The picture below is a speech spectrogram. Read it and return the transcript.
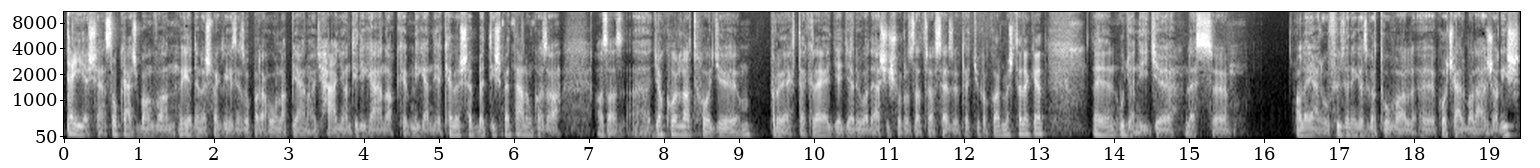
Teljesen szokásban van, érdemes megnézni az opera honlapján, hogy hányan dirigálnak még ennél kevesebbet is, mert nálunk az a, az a gyakorlat, hogy projektekre, egy-egy előadási sorozatra szerződtetjük a karmestereket. Ugyanígy lesz a lejáró főzenigazgatóval, Kocsár Balázsjal is,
